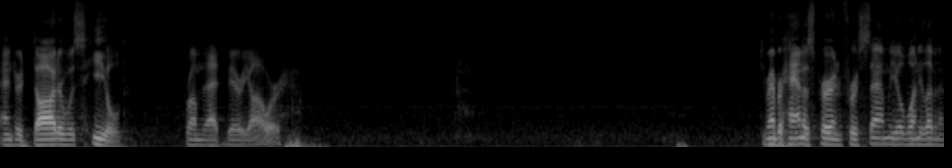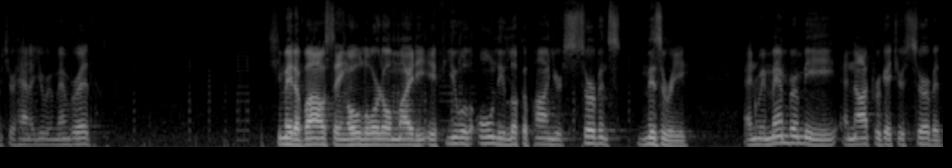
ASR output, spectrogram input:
And her daughter was healed from that very hour. You remember Hannah's prayer in 1 Samuel 1:11? I'm sure Hannah, you remember it. She made a vow saying, "O Lord Almighty, if you will only look upon your servant's misery and remember me and not forget your servant,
